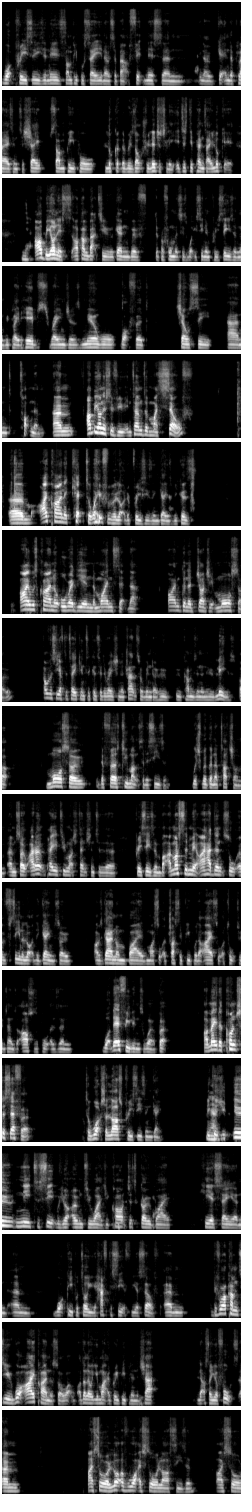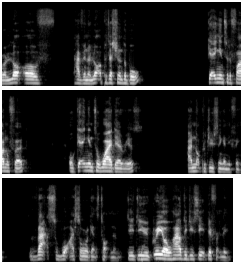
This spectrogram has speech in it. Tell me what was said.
what preseason is. Some people say you know it's about fitness and you know getting the players into shape. Some people look at the results religiously. It just depends how you look at it. Yeah. I'll be honest. I'll come back to you again with the performances what you've seen in pre-season, and we played Hibs, Rangers, Millwall, Watford, Chelsea, and Tottenham. Um, I'll be honest with you. In terms of myself, um, I kind of kept away from a lot of the pre-season games because I was kind of already in the mindset that I'm going to judge it more so. Obviously, you have to take into consideration the transfer window, who who comes in and who leaves, but more so the first two months of the season, which we're going to touch on. Um, so I don't pay too much attention to the preseason, but I must admit I hadn't sort of seen a lot of the games, so I was going on by my sort of trusted people that I sort of talked to in terms of Arsenal supporters and what their feelings were. But I made a conscious effort to watch the last preseason game because yeah. you do need to see it with your own two eyes. You can't just go by hearsay and um, what people tell you. You have to see it for yourself. Um, before I come to you, what I kind of saw, I don't know, what you might agree, people in the chat, let us know your thoughts. Um, I saw a lot of what I saw last season. I saw a lot of having a lot of possession of the ball, getting into the final third, or getting into wide areas and not producing anything. That's what I saw against Tottenham. Do, do you agree, or how did you see it differently?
